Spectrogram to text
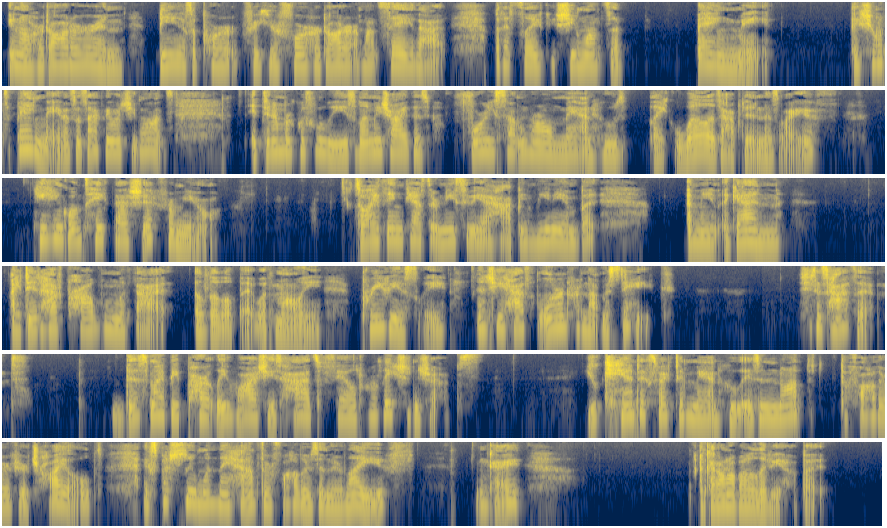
you know, her daughter and being a support figure for her daughter. I'm not saying that, but it's like she wants a bang mate. Like she wants a bang mate. That's exactly what she wants. It didn't work with Luis. Let me try this 40 something year old man who's like well adapted in his life he can go and take that shit from you. So I think, yes, there needs to be a happy medium, but I mean, again, I did have problem with that a little bit with Molly previously, and she hasn't learned from that mistake. She just hasn't. This might be partly why she's had failed relationships. You can't expect a man who is not the father of your child, especially when they have their fathers in their life. Okay. Like, I don't know about Olivia, but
